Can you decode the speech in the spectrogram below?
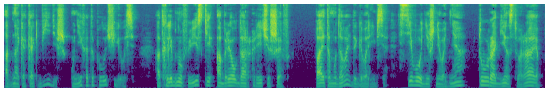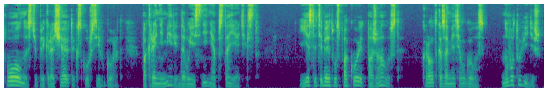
Однако, как видишь, у них это получилось. Отхлебнув виски, обрел дар речи шеф. Поэтому давай договоримся. С сегодняшнего дня турагентства рая полностью прекращают экскурсии в город. По крайней мере, до выяснения обстоятельств. «Если тебя это успокоит, пожалуйста», — кротко заметил голос. «Но вот увидишь,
